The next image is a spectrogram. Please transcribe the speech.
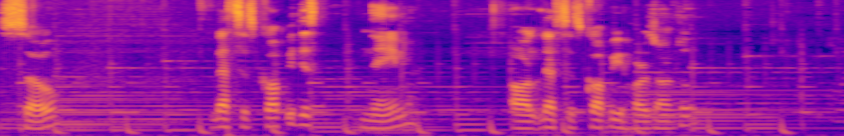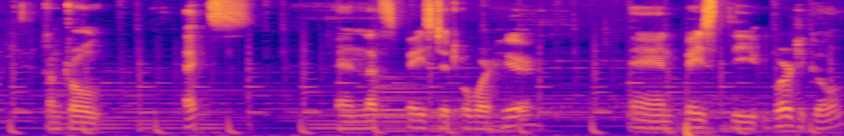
So let's just copy this name or let's just copy horizontal control X and let's paste it over here and paste the vertical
